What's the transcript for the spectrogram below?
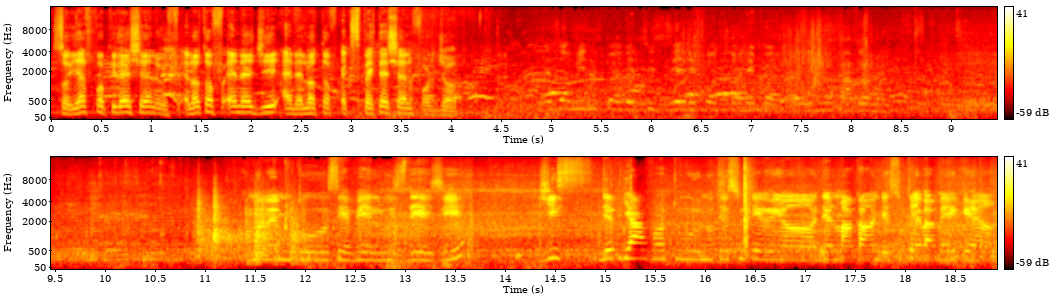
So you have population with a lot of energy and a lot of expectation for job. tou seve Louis Deji. Jis depi avan tou nou te souteryen Delmakan, de souteryen Ameriken.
